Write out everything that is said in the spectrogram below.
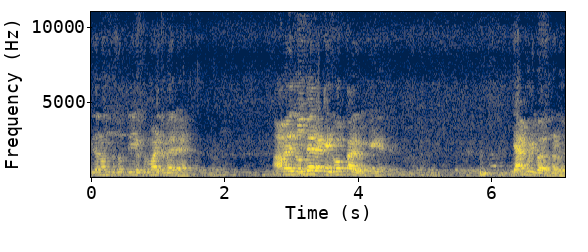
ಇದನ್ನೊಂದು ಸುತ್ತು ಹೀಗೆ ಶುರು ಮಾಡಿದ ಮೇಲೆ, ಆಮೇಲೆ ಇದು ಒಂದೇ ಲೆಕ್ಕ ಹೀಗೆ ಹೋಗ್ತಾ ಇರ್ಬೇಕು ಹೀಗೆ. ಗ್ಯಾಪ್ ಹೊಡಿಬಾರ್ದು ನಡುವೆ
